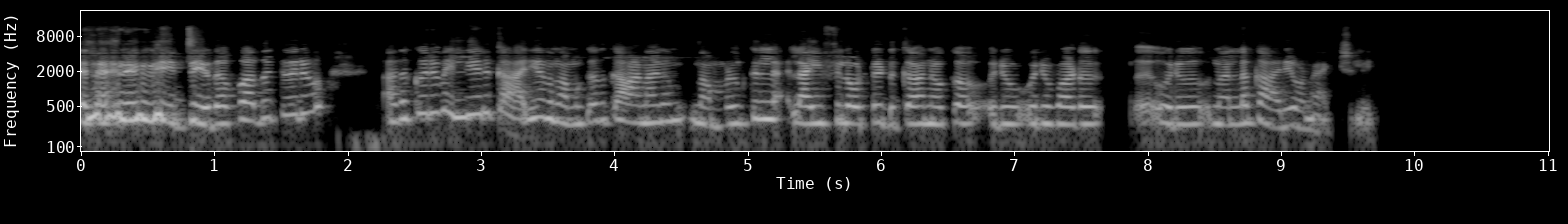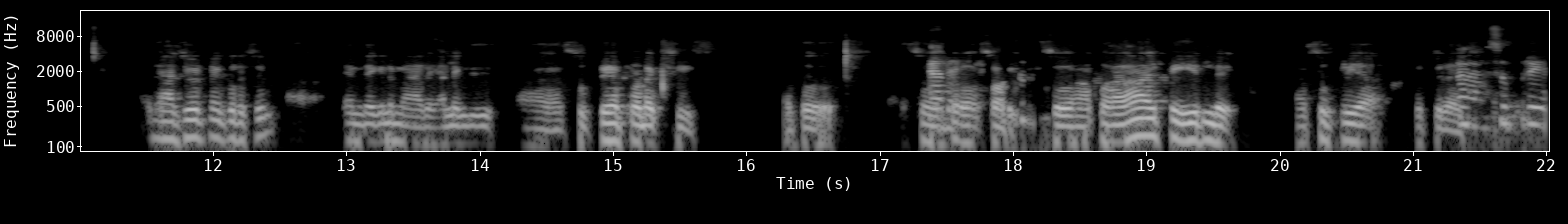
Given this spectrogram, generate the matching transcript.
എല്ലാവരും വെയിറ്റ് ചെയ്ത്. അപ്പൊ അതൊക്കെ ഒരു അതൊക്കെ ഒരു വലിയൊരു കാര്യമാണ്. നമുക്കത് കാണാനും നമ്മൾക്ക് ലൈഫിലോട്ട് എടുക്കാനും ഒക്കെ ഒരു ഒരുപാട് ഒരു നല്ല കാര്യമാണ് ആക്ച്വലി രാജുവേട്ടിനെ കുറിച്ചും എന്തെങ്കിലും ആഡ് അല്ലെങ്കിൽ സുപ്രിയ പ്രൊഡക്ഷൻസ് അപ്പോ സോറി സോ അപ്പൊ ആ പേരിൽ സുപ്രിയ സുപ്രിയ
